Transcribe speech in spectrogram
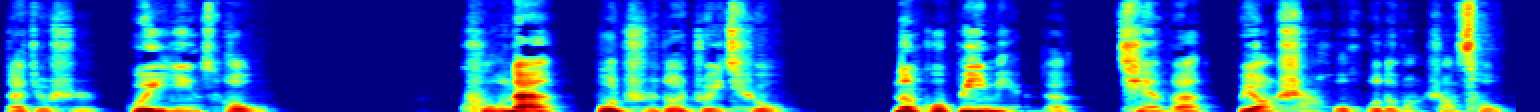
那就是归因错误。苦难不值得追求，能够避免的，千万不要傻乎乎的往上凑。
